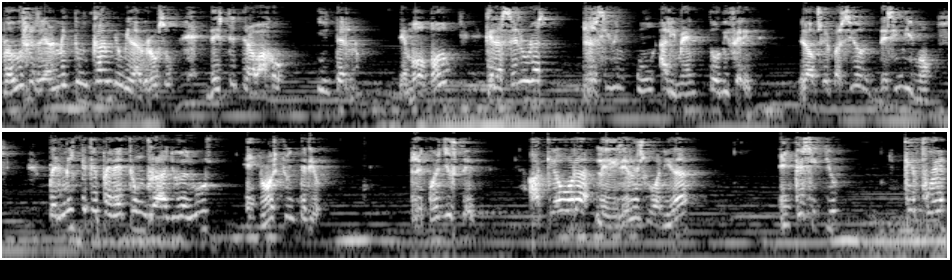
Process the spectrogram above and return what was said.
produce realmente un cambio milagroso de este trabajo interno, de modo que las células reciben un alimento diferente. La observación de sí mismo permite que penetre un rayo de luz en nuestro interior. Recuerde usted, ¿a qué hora le hirieron su vanidad? ¿En qué sitio? ¿Qué fue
